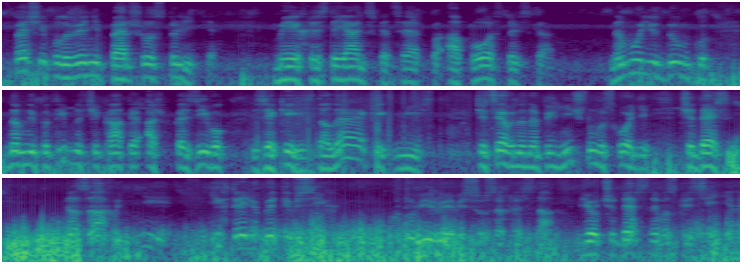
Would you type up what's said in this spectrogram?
в першій половині першого століття. Ми християнська церква, апостольська. На мою думку, нам не потрібно чекати аж вказівок з якихось далеких міст. Чи це вони на північному сході, чи десь на заході. Ні. Їх треба любити всіх, хто вірує в Ісуса Христа, в Його чудесне Воскресіння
